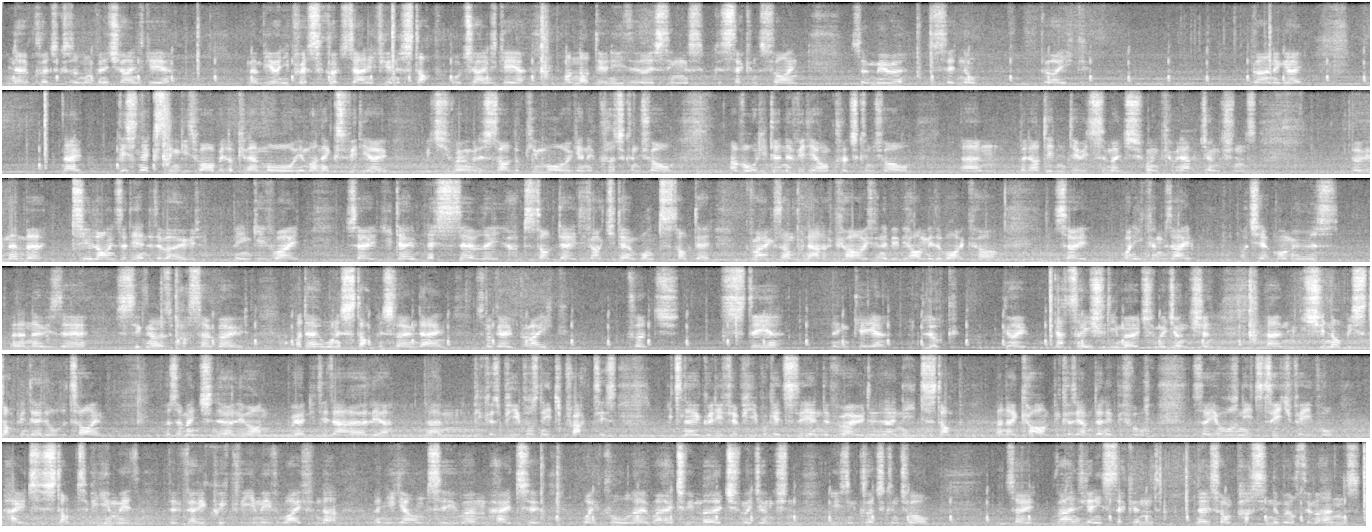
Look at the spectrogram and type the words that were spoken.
no clutch because I'm not going to change gear. Remember, you only press the clutch down if you're going to stop or change gear. I'm not doing either of those things because second's fine. So mirror, signal, brake, round go. Now, this next thing is what I'll be looking at more in my next video, which is when we're going to start looking more again at clutch control. I've already done a video on clutch control, um, but I didn't do it so much when coming out of junctions. But remember, two lines at the end of the road being give way. So you don't necessarily have to stop dead. In fact, you don't want to stop dead. Great example now, that car is going to be behind me, the white car. So when he comes out, I check my mirrors and I know he's there. Signal as I pass that road. I don't want to stop and slow him down. So I go brake, clutch, steer, then gear, look, go. That's how you should emerge from a junction. Um, you should not be stopping dead all the time. As I mentioned earlier on, we only did that earlier um, because pupils need to practice. It's no good if your people get to the end of the road and they need to stop and they can't because they haven't done it before. So you always need to teach people how to stop to begin with, but very quickly you move away from that and you get on to um, how to what you call uh, how to emerge from a junction using clutch control. So Ryan's getting second. Notice I'm passing the wheel through my hands.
